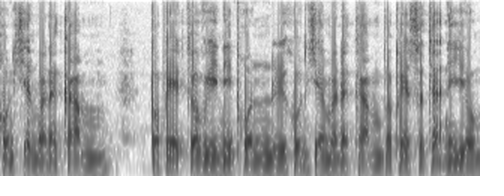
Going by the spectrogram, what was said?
คนเขียนวรรณกรรม ประเภทกวีนิพนธ์หรือคนเขียนวรรณกรรมประเภทสัจจนิยม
